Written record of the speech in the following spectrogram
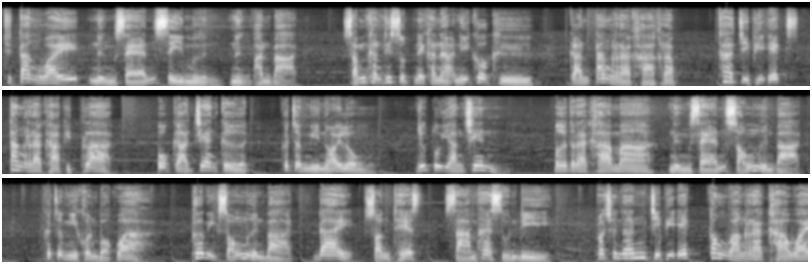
ที่ตั้งไว้ 141,000 บาท สำคัญที่สุดในขณะนี้ก็คือ การตั้งราคาครับ ถ้า GPX ตั้งราคาผิดพลาด โอกาสแจ้งเกิดก็จะมีน้อยลง ยกตัวอย่างเช่น เปิดราคามา 120,000 บาท ก็จะมีคนบอกว่า เพิ่มอีก 20,000 บาทได้ s o n t e s 350D เพราะฉะนั้น GPX ต้องวางราคาไว้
